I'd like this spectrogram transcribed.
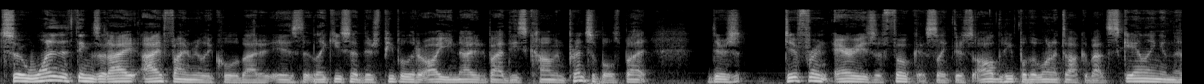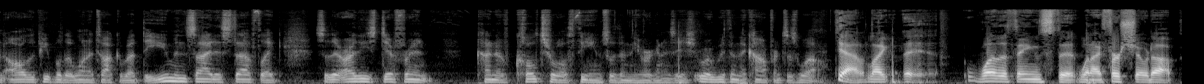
So one of the things that I, I find really cool about it is that, like you said, there's people that are all united by these common principles, but there's different areas of focus. Like there's all the people that want to talk about scaling, and then all the people that want to talk about the human side of stuff. Like so, there are these different kind of cultural themes within the organization or within the conference as well. Yeah, like uh, one of the things that when I first showed up,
